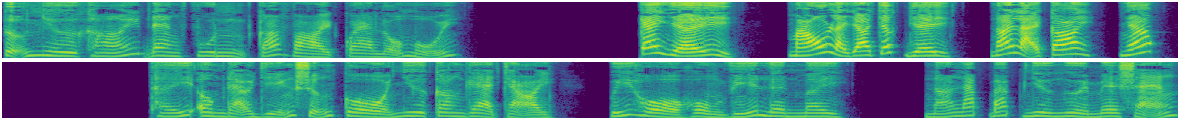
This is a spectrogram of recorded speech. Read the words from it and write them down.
tưởng như khói đang phun có vòi qua lỗ mũi. Cái gì? Máu là do chất gì? Nói lại coi, nhóc. Thấy ông đạo diễn sững cồ như con gà chọi, quý hồ hồn vía lên mây. Nó lắp bắp như người mê sản.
